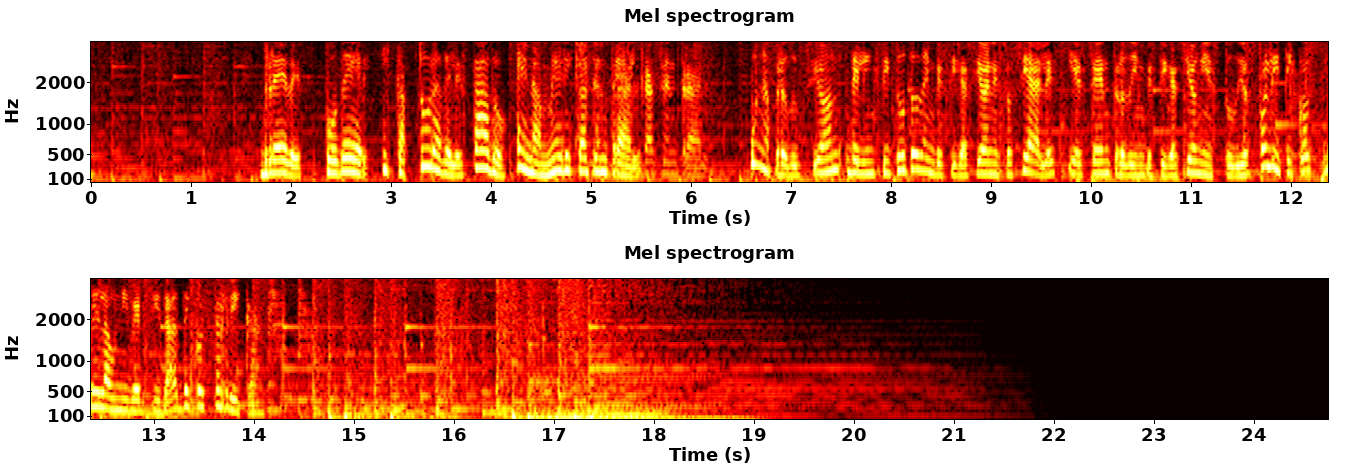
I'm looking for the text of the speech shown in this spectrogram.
Redes, poder y captura del Estado en América Central. América Central una producción del Instituto de Investigaciones Sociales y el Centro de Investigación y Estudios Políticos de la Universidad de Costa Rica.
